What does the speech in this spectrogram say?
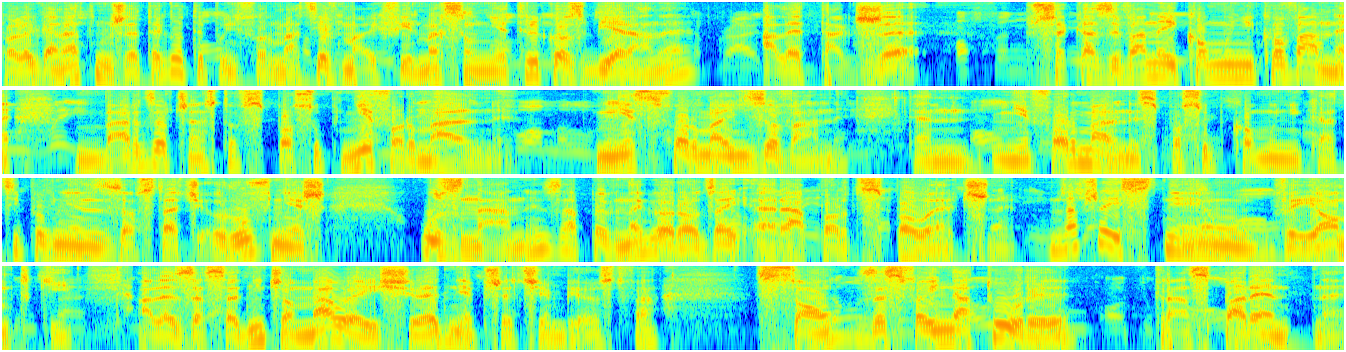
Polega na tym, że tego typu informacje w małych firmach są nie tylko zbierane, ale także przekazywane i komunikowane, bardzo często w sposób nieformalny, niesformalizowany. Ten nieformalny sposób komunikacji powinien zostać również uznany za pewnego rodzaju raport społeczny. Zawsze istnieją wyjątki, ale zasadniczo małe i średnie przedsiębiorstwa są ze swojej natury transparentne.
